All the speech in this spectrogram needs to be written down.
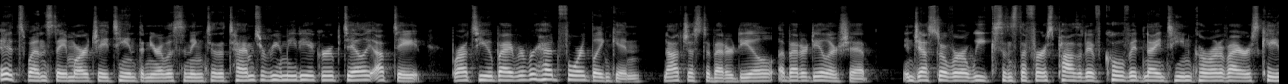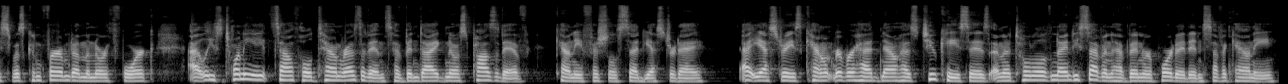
It's Wednesday, March 18th, and you're listening to the Times Review Media Group Daily Update, brought to you by Riverhead Ford Lincoln. Not just a better deal, a better dealership. In just over a week since the first positive COVID 19 coronavirus case was confirmed on the North Fork, at least 28 Southold Town residents have been diagnosed positive, county officials said yesterday. At yesterday's count, Riverhead now has two cases, and a total of 97 have been reported in Suffolk County.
